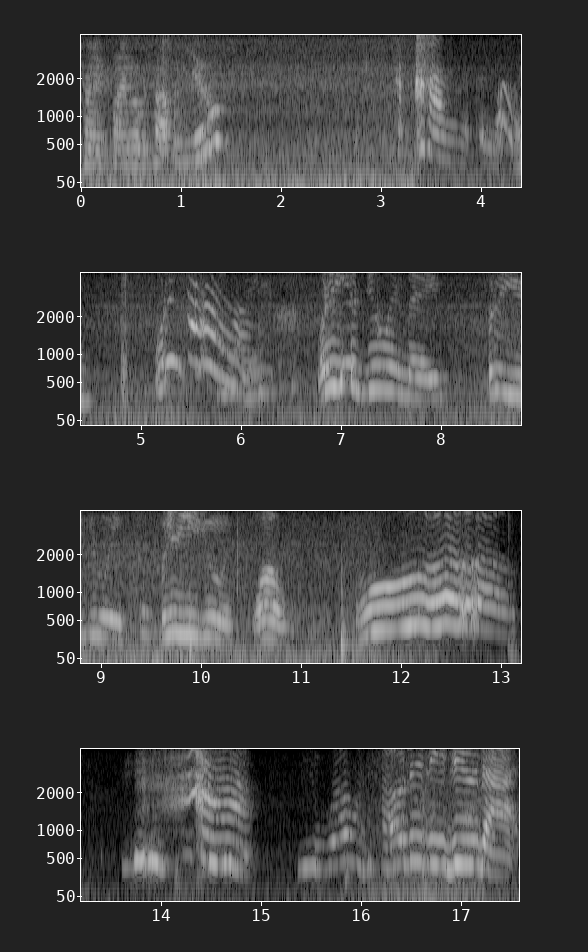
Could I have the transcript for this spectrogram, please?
Trying to climb over top of you? oh. What are you doing? What are you doing, babe? What are you doing? What are you doing? Whoa. Whoa! you won't. How did he do that?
